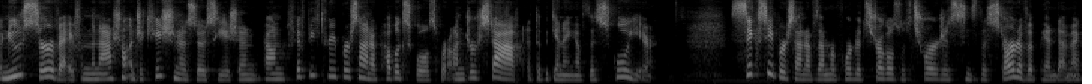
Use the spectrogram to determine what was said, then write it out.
A new survey from the National Education Association found 53% of public schools were understaffed at the beginning of this school year. 60% of them reported struggles with shortages since the start of the pandemic,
